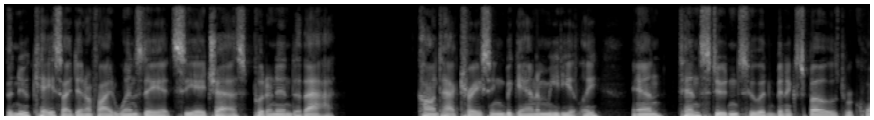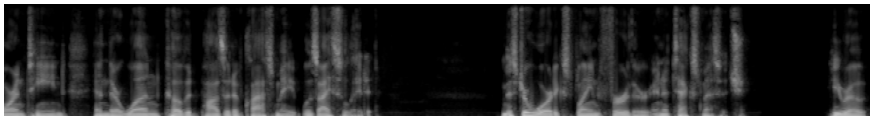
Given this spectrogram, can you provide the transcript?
The new case identified Wednesday at CHS put an end to that. Contact tracing began immediately, and 10 students who had been exposed were quarantined, and their one COVID positive classmate was isolated. Mr. Ward explained further in a text message. He wrote,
